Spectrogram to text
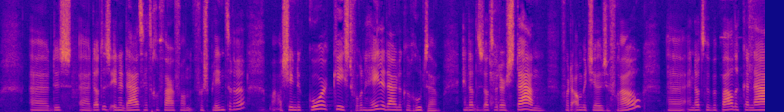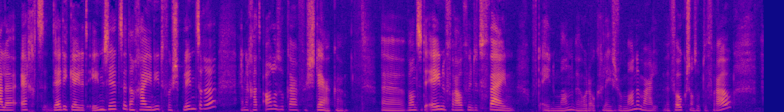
Eh, dus eh, dat is inderdaad het gevaar van versplinteren. Maar als je in de core kiest voor een hele duidelijke route, en dat is dat we er staan voor de ambitieuze vrouw, eh, en dat we bepaalde kanalen echt dedicated inzetten, dan ga je niet versplinteren en dan gaat alles elkaar versterken. Want de ene vrouw vindt het fijn, of de ene man, wij worden ook gelezen door mannen, maar we focussen ons op de vrouw.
